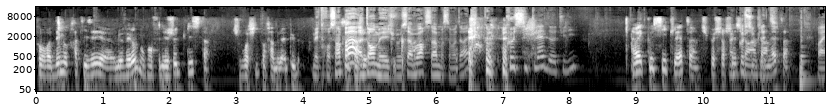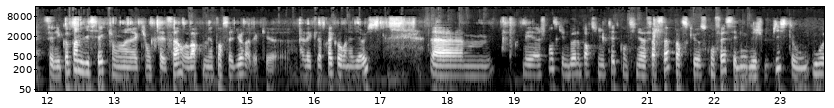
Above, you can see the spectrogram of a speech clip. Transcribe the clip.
pour démocratiser euh, le vélo. Donc, on fait des jeux de piste. Je profite pour faire de la pub. mais trop sympa. Jeu. Attends, mais je veux savoir ça. Moi, ça m'intéresse. Co- Cocycled, tu dis? Avec Cocyclette, tu peux chercher sur Cocyclette. internet. Ouais. C'est des copains de lycée qui ont, euh, qui ont créé ça. On va voir combien de temps ça dure avec, euh, avec l'après-coronavirus. Euh, mais euh, je pense qu'il y a une bonne opportunité de continuer à faire ça parce que ce qu'on fait, c'est donc des jeux de piste où, où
